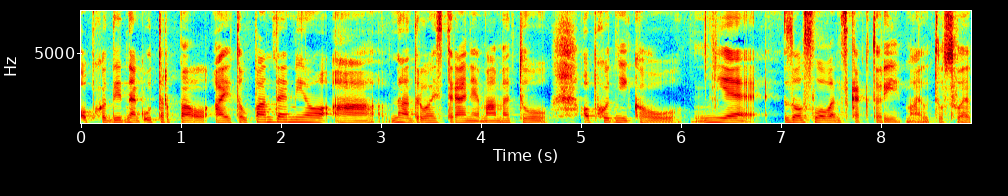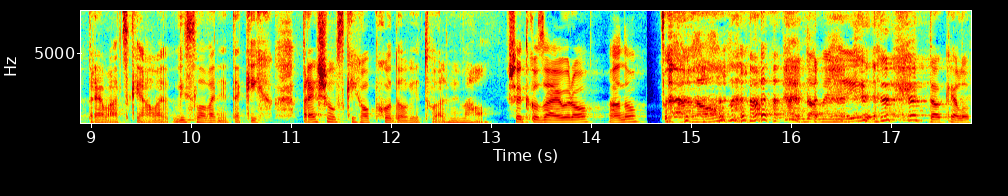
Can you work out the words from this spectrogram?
obchod jednak utrpal aj tou pandémiou a na druhej strane máme tu obchodníkov nie zo Slovenska, ktorí majú tu svoje prevádzky, ale vyslovene takých prešovských obchodov je tu veľmi málo. Všetko za euro, áno? Áno, aj za menej. Do keľu.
